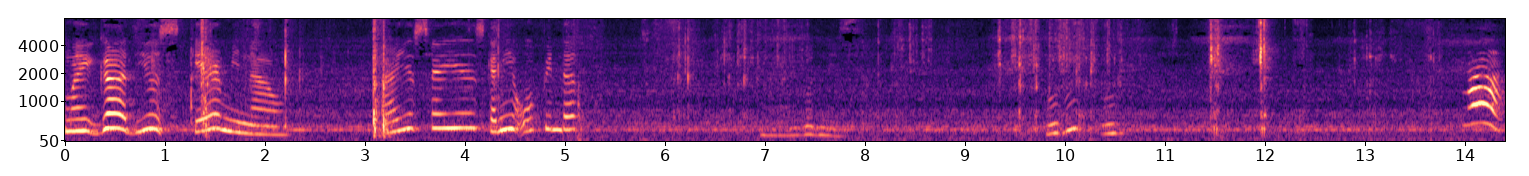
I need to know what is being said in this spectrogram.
My god, you scare me now. Are you serious? Can you open that? Oh my goodness. Mm -hmm. Mm -hmm. Ah!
